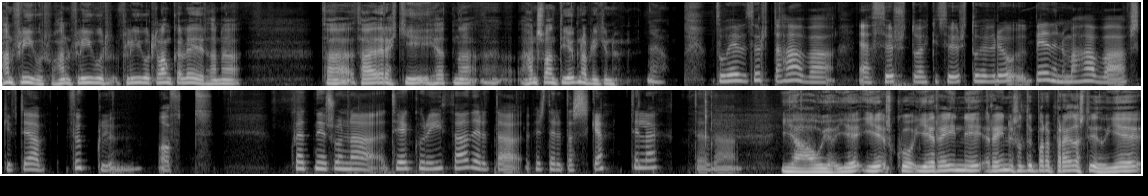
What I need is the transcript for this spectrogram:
hann flýgur hann flýgur, flýgur langa leiðir þannig að það, það er ekki hérna, hans vandi í augnablíkinu. Þú hefur þurft að hafa, eða þurft og ekki þurft, þú hefur beðin um að hafa afskipti af fugglum oft. Hvernig svona tekur í það? Er þetta, finnst þér þetta skemmtilegt? Eða... Já, já, ég, ég, sko, ég reyni, reyni svolítið bara að bregðast við og ég,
